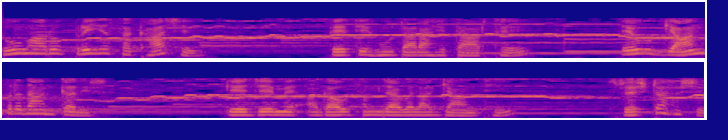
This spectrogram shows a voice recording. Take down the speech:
તું મારો પ્રિય સખા છે. તેથી હું તારા હિતાર્થે એવું જ્ઞાન પ્રદાન કરીશ કે જે મેં અગાઉ સમજાવેલા જ્ઞાનથી શ્રેષ્ઠ હશે.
